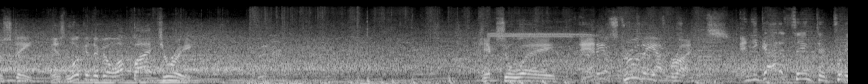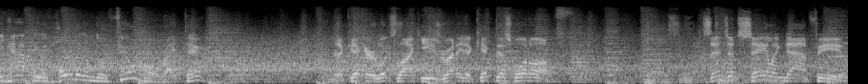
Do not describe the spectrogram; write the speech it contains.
Ohio State is looking to go up by three. Kicks away, and it's through the uprights. And you got to think they're pretty happy with holding them to a field goal right there. The kicker looks like he's ready to kick this one off. Sends it sailing downfield.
